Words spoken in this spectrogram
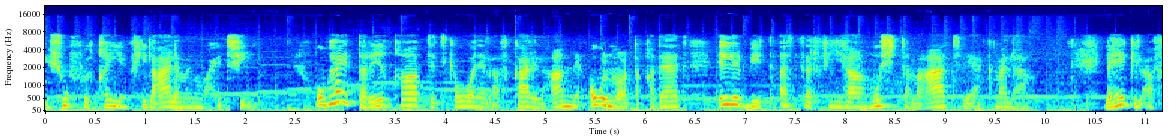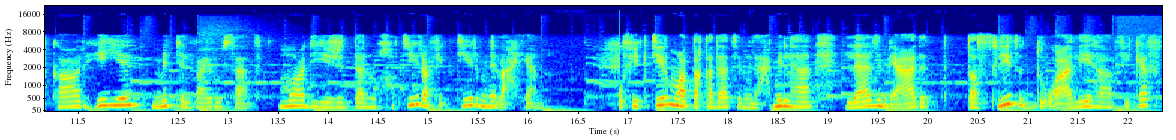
يشوف ويقيم فيه العالم المحيط فيه. وبهاي الطريقة بتتكون الأفكار العامة أو المعتقدات اللي بيتأثر فيها مجتمعات بأكملها. لهيك الأفكار هي مثل الفيروسات معدية جدا وخطيرة في كتير من الأحيان. وفي كتير معتقدات بنحملها لازم إعادة تسليط الضوء عليها في كافة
